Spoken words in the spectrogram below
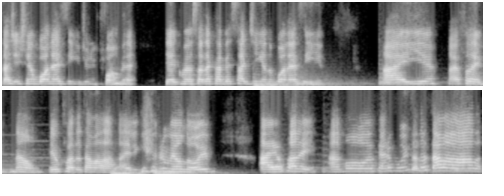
a gente tem um bonezinho de uniforme, né? E aí começou a dar cabeçadinha no bonezinho. Aí, aí eu falei, não, eu que vou adotar a Malala. Aí liguei pro meu noivo. Aí eu falei, amor, eu quero muito adotar a Malala.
